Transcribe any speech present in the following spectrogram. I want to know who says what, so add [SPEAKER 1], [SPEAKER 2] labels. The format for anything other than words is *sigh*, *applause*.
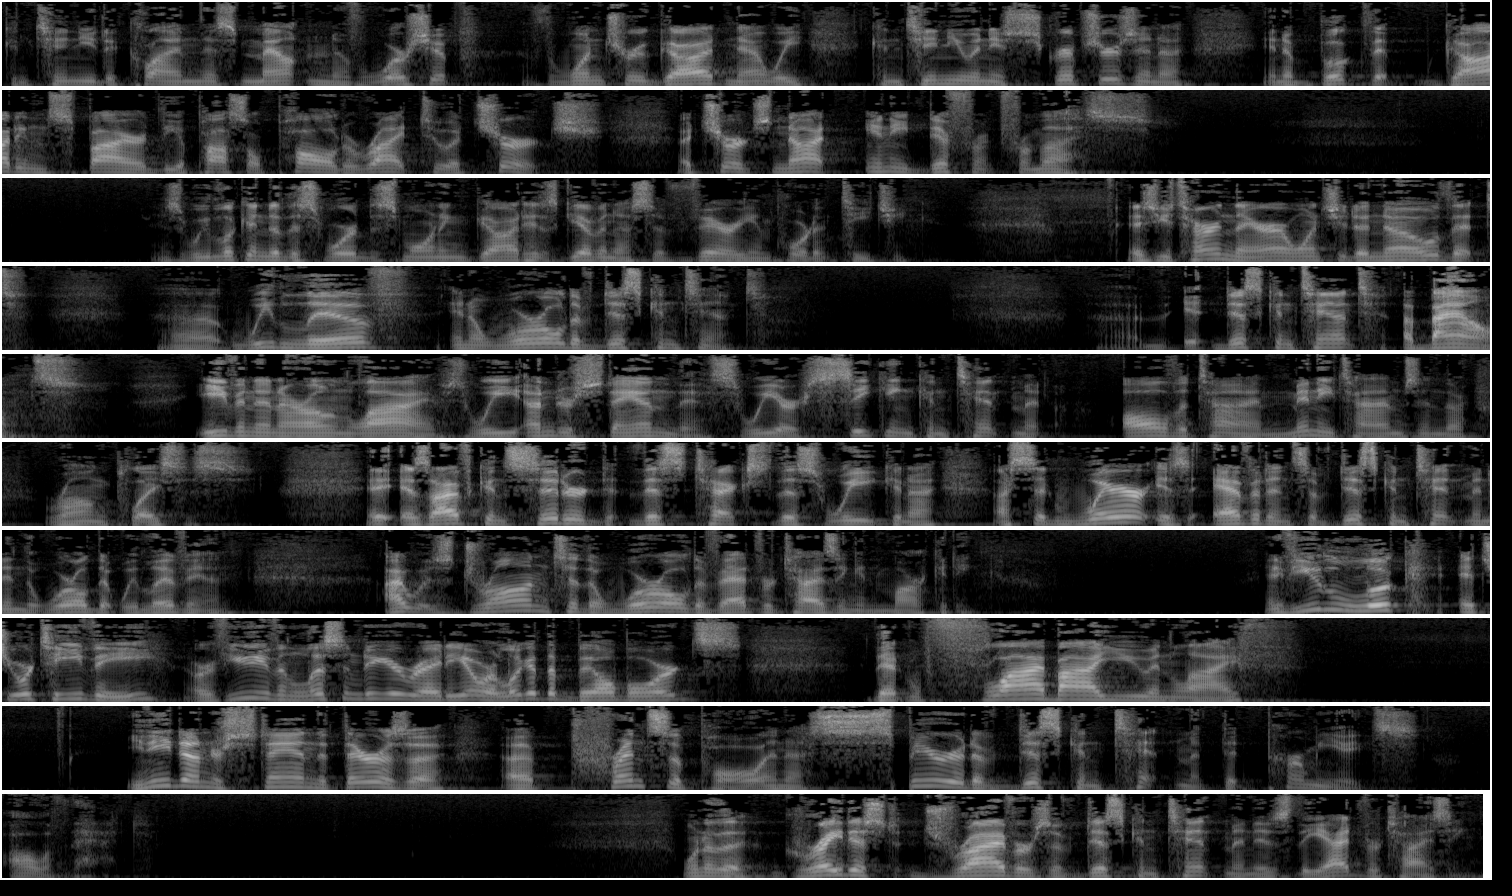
[SPEAKER 1] continue to climb this mountain of worship of the one true God. Now we continue in His scriptures in a, in a book that God inspired the Apostle Paul to write to a church, a church not any different from us. As we look into this word this morning, God has given us a very important teaching. As you turn there, I want you to know that uh, we live in a world of discontent. Uh, it, discontent abounds, even in our own lives. We understand this. We are seeking contentment all the time, many times in the wrong places. As I've considered this text this week, and I, I said, Where is evidence of discontentment in the world that we live in? I was drawn to the world of advertising and marketing. And if you look at your TV, or if you even listen to your radio, or look at the billboards, that fly by you in life, you need to understand that there is a, a principle and a spirit of discontentment that permeates all of that. One of the greatest drivers of discontentment is the advertising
